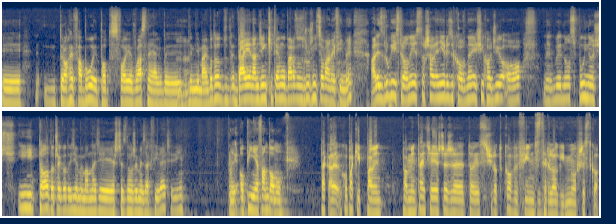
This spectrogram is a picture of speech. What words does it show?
y, trochę fabuły pod swoje własne jakby Mhm. tym nie mają, bo to daje nam dzięki temu bardzo zróżnicowane filmy, ale z drugiej strony jest to szalenie ryzykowne, jeśli chodzi o jakby no spójność i to, do czego dojdziemy, mam nadzieję, jeszcze zdążymy za chwilę, czyli opinię fandomu. Tak, ale chłopaki, pamię... pamiętajcie jeszcze, że to jest środkowy film z trylogii, mimo wszystko.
